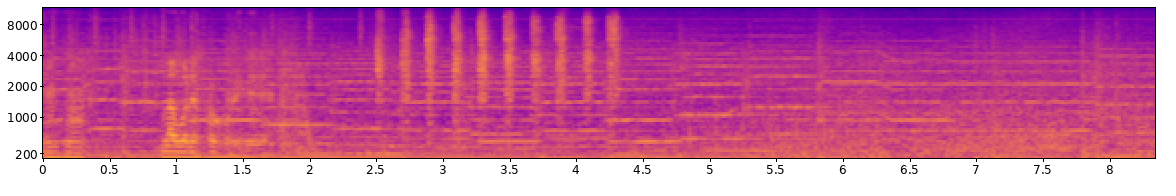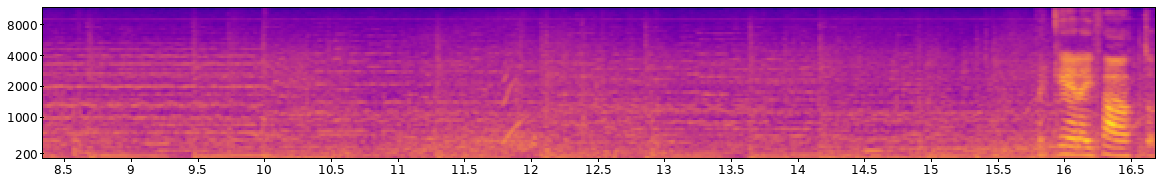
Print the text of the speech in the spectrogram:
Mhm. La vuole proprio rivedere. Perché l'hai fatto?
